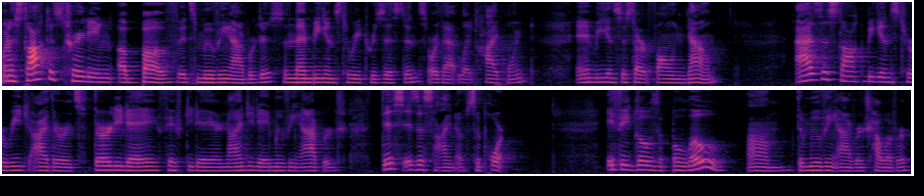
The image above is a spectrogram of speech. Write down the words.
When a stock is trading above its moving averages and then begins to reach resistance or that like high point and begins to start falling down, as the stock begins to reach either its 30 day, 50 day, or 90 day moving average, this is a sign of support. If it goes below um, the moving average, however,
